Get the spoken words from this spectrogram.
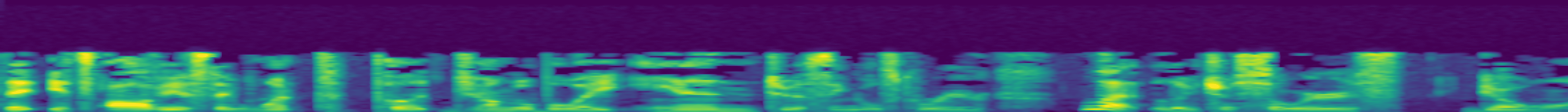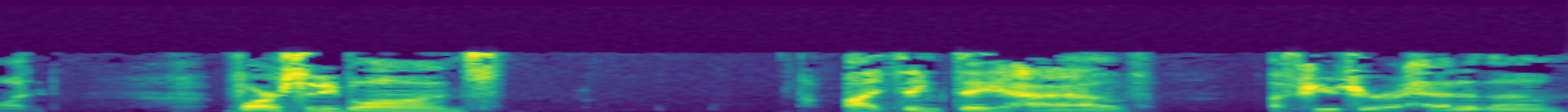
That it's obvious they want to put Jungle Boy into a singles career. Let Luchasaurus go on. Varsity Blondes, I think they have a future ahead of them.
